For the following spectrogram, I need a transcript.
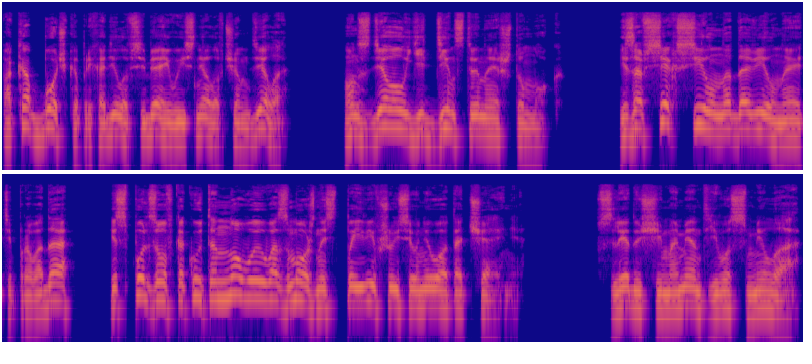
Пока бочка приходила в себя и выясняла, в чем дело, он сделал единственное, что мог. Изо всех сил надавил на эти провода, использовав какую-то новую возможность, появившуюся у него от отчаяния. В следующий момент его смела,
